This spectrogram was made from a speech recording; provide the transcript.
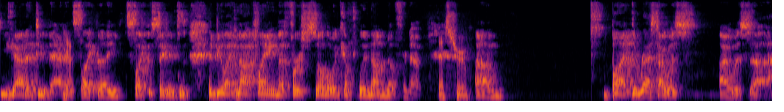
you got to do that. Yeah. It's like the it's like the singing. It'd be like not playing the first solo and comfortably numb note for note. That's true. Um, but the rest, I was I was uh,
